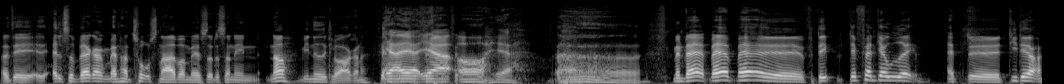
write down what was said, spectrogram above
Og det er altid, hver gang man har to sniper med, så er det sådan en, nå, vi er nede i kloakkerne. Fedt, Ja, ja, ja. Åh, ja. Uh, men hvad, hvad, hvad øh, for det, det fandt jeg ud af, at øh, de der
